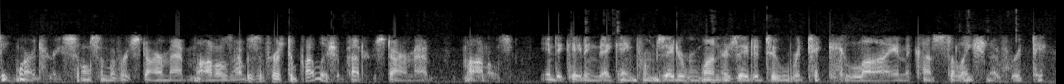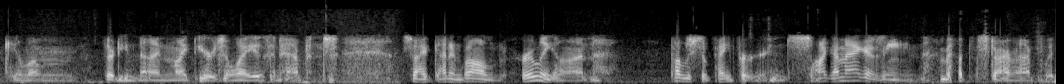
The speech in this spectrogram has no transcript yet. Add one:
see Marjorie, saw some of her star map models. I was the first to publish about her star map models, indicating they came from Zeta 1 or Zeta 2 reticuli in the constellation of Reticulum, 39 light years away as it happens. So I got involved early on published a paper in Saga magazine about the star map with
